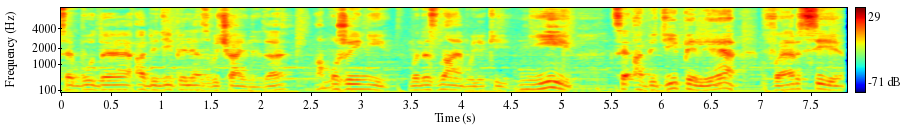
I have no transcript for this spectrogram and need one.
Це буде Абіді Пеле звичайний, да? А може і ні. Ми не знаємо який. Ні. Це Абіді Пеле версії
